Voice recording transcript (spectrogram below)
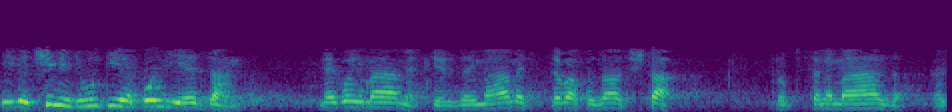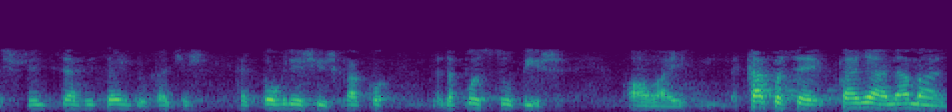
I većini ljudi je bolji jezan nego imamet, jer za imamet treba poznati šta? Propisa namaza, kad ćeš učiniti sehvi seždu, kad, ćeš, kad pogriješiš kako da postupiš, ovaj, kako se klanja namaz.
